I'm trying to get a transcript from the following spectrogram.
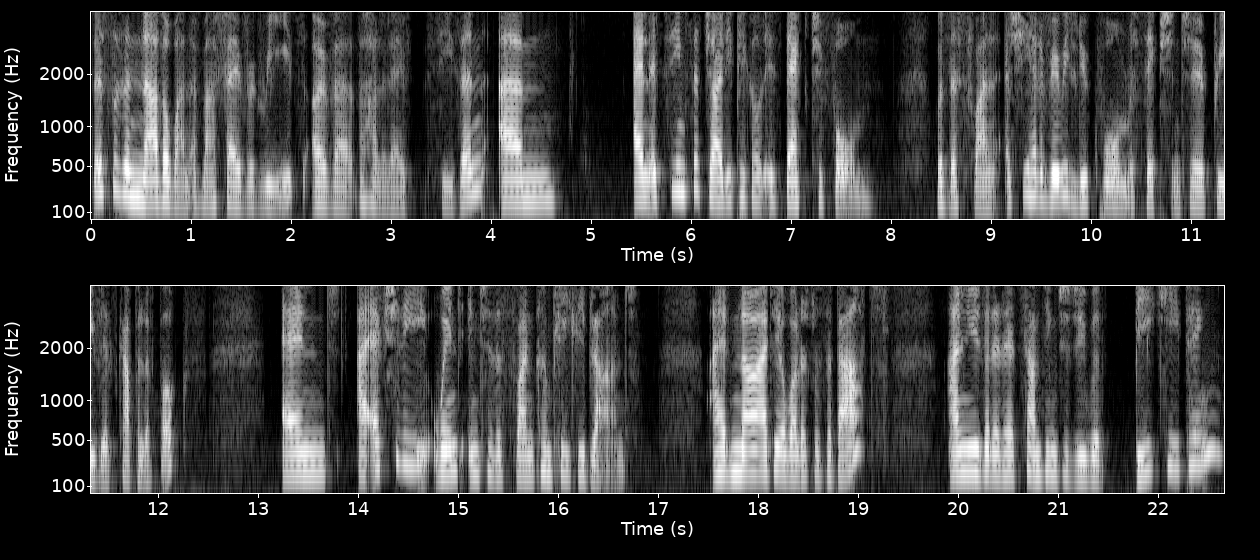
this was another one of my favorite reads over the holiday season. Um, and it seems that Jodi Picoult is back to form with this one, she had a very lukewarm reception to her previous couple of books. And I actually went into this one completely blind. I had no idea what it was about. I knew that it had something to do with beekeeping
